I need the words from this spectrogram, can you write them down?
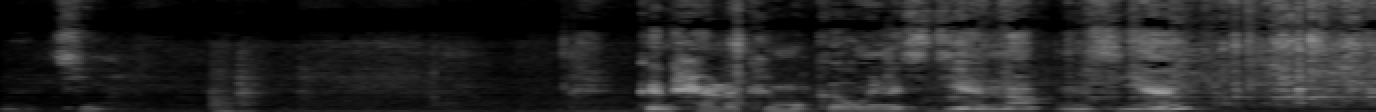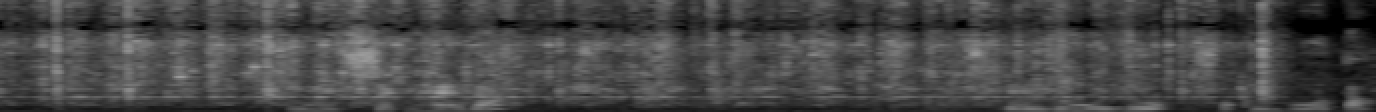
هاتي كنحرك المكونات ديالنا مزيان. بهذا الشكل هذا. كندوزو فوق البوطة.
